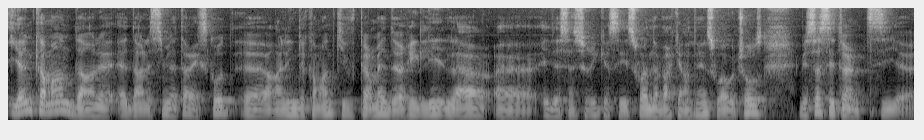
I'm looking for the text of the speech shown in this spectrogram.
il y a une commande dans le, dans le simulateur Xcode euh, en ligne de commande qui vous permet de régler l'heure euh, et de s'assurer que c'est soit 9h41, soit autre chose. Mais ça, c'est un petit, euh,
